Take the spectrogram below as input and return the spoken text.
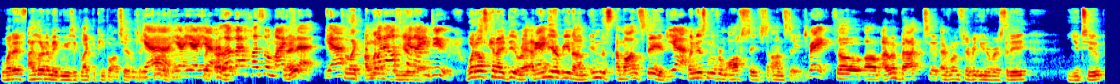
What if I learned to make music like the people on stage I'm taking photos Yeah, of? yeah, yeah, yeah. like, I alright. love that hustle mindset. Yeah. So, like, I'm what else can I do? What else can I do, right? I'm in the arena, I'm in this, I'm on stage. Yeah. Let me just move from off stage to on stage. Right. So um, I went back to everyone's favorite university, YouTube.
